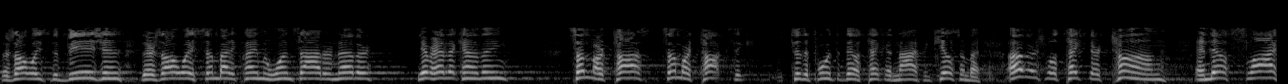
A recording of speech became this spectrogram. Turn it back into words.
there's always division, there's always somebody claiming one side or another? You ever have that kind of thing? Some are, to- some are toxic to the point that they'll take a knife and kill somebody. Others will take their tongue and they'll slice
